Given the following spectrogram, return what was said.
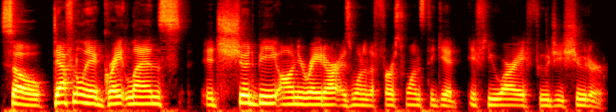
So definitely a great lens. It should be on your radar as one of the first ones to get if you are a Fuji shooter.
